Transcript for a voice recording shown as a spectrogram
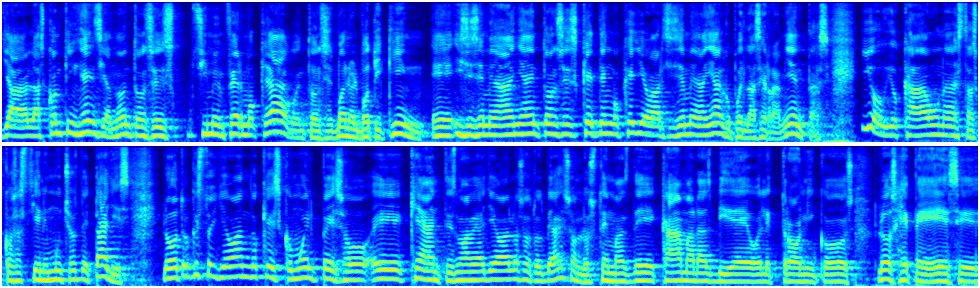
ya las contingencias, ¿no? Entonces, si me enfermo, ¿qué hago? Entonces, bueno, el botiquín. Eh, y si se me daña, entonces, ¿qué tengo que llevar si se me daña algo? Pues las herramientas. Y obvio, cada una de estas cosas tiene muchos detalles. Lo otro que estoy llevando, que es como el peso eh, que antes no había llevado en los otros viajes, son los temas de cámaras, video, electrónicos, los GPS,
